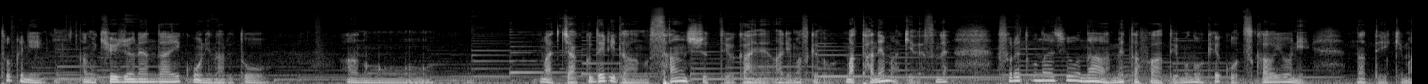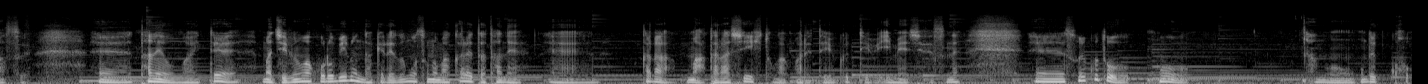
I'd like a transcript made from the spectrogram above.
特にあの90年代以降になるとあのーまあ、ジャック・デリダーの3種っていう概念ありますけど、まあ、種まきですね。それと同じようなメタファーというものを結構使うようになっていきます。えー、種をまいて、まあ、自分は滅びるんだけれども、そのまかれた種、えー、から、ま、新しい人が生まれていくっていうイメージですね。えー、そういうことを、あの、本当にこ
